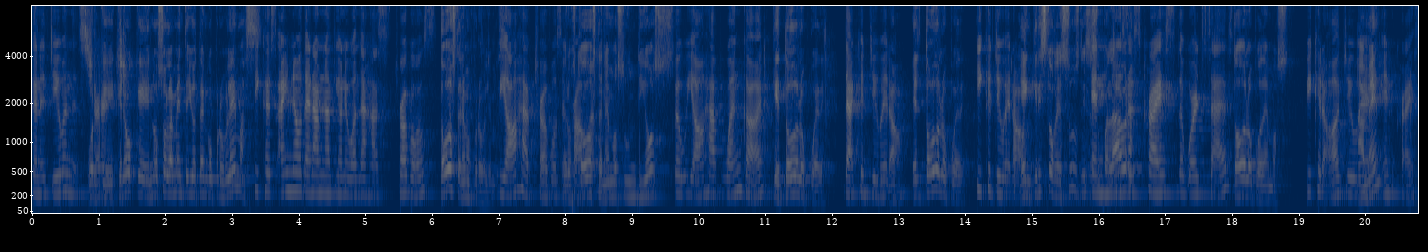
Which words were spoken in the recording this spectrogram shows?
going to do in this Porque church. creo que no solamente yo tengo problemas, Because I know that I'm not the only one that has troubles. todos tenemos problemas. We all have troubles Pero and todos problems. tenemos un Dios But we all have one God que todo lo puede. That could do it all. Él todo lo puede. He could do it all. En Cristo Jesús, dice su In palabra, Jesus Christ, the word says, todo lo podemos. we could all do it Amén. in Christ.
